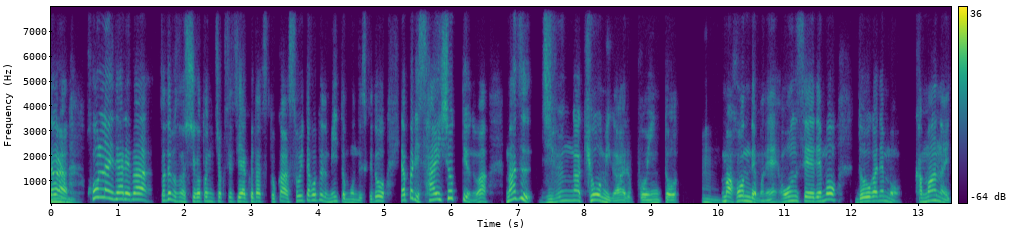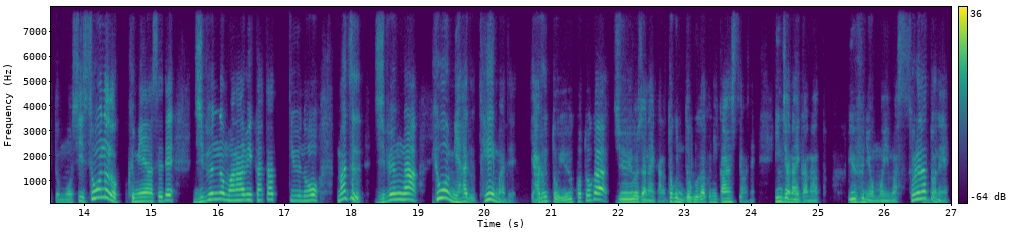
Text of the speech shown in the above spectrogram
だから、うん。本来であれば、例えばその仕事に直接役立つとか、そういったことでもいいと思うんですけど、やっぱり最初っていうのは、まず自分が興味があるポイント。うん。まあ本でもね、音声でも動画でも構わないと思うし、そういうのの組み合わせで自分の学び方っていうのを、まず自分が興味あるテーマでやるということが重要じゃないかな。特に独学に関してはね、いいんじゃないかなというふうに思います。それだとね、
